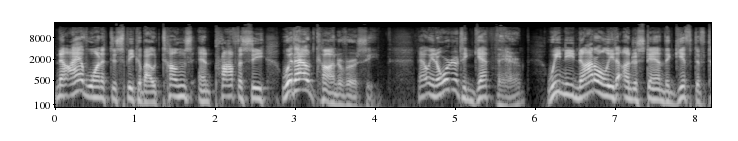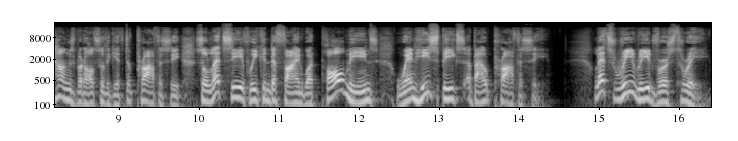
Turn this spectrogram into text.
Now, I have wanted to speak about tongues and prophecy without controversy. Now, in order to get there, we need not only to understand the gift of tongues, but also the gift of prophecy. So let's see if we can define what Paul means when he speaks about prophecy. Let's reread verse 3.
